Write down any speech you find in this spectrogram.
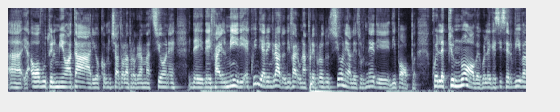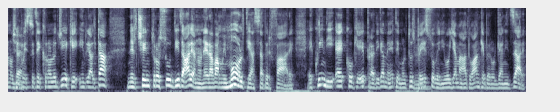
eh, ho avuto il mio Atari, ho cominciato la programmazione dei, dei, file MIDI e quindi ero in grado di fare una preproduzione alle tournée di, di pop, quelle più nuove, quelle che si servivano certo. di queste tecnologie che in realtà nel centro-sud Italia non eravamo in molti a sapere fare e quindi ecco che praticamente molto mm. spesso mm. venivo chiamato anche per organizzare,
